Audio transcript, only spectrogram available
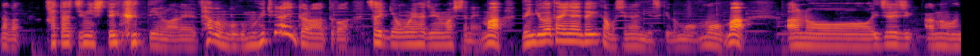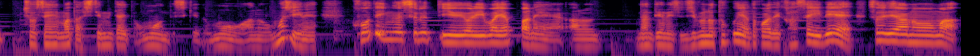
なんか形にしていくっていうのはね、多分僕向いてないかなとか最近思い始めましたね。まあ、勉強が足りないだけかもしれないんですけども、もうまあ、あのー、いずれじ、あのー、挑戦またしてみたいと思うんですけども、あの、もしね、コーディングするっていうよりは、やっぱね、あの、なんて言うんでしょう、自分の得意なところで稼いで、それであの、まあ、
